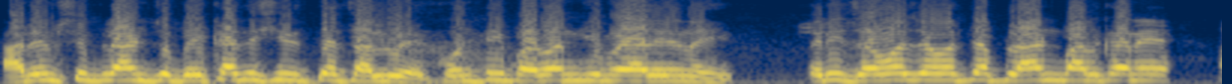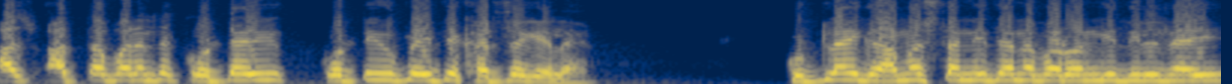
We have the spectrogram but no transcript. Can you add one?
आर एम सी प्लांट जो बेकायदेशीरित्या चालू आहे कोणतीही परवानगी मिळालेली नाही तरी जवळजवळ त्या प्लांट मालकाने आज आतापर्यंत कोटी कोटी रुपये इथे खर्च केला आहे कुठल्याही ग्रामस्थांनी त्यांना परवानगी दिली नाही.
